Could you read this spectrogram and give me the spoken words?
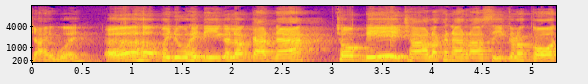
ใจเว้ย เออ ไปดูให้ดีก็แล้วกันนะ โชคดี ชาวลัคนาราศีกรกฎ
